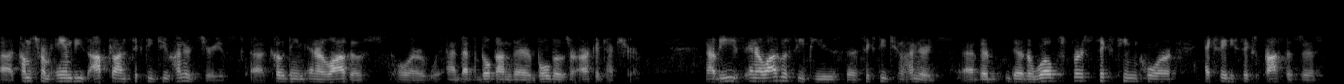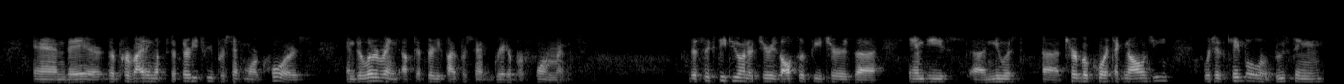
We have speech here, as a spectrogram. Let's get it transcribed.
uh, comes from AMD's Opteron 6200 series, uh, codenamed Interlagos, or uh, that's built on their Bulldozer architecture. Now, these Interlagos CPUs, the 6200s, uh, they're, they're the world's first 16-core x86 processors, and they're, they're providing up to 33% more cores and delivering up to 35% greater performance. The 6200 series also features uh, AMD's uh, newest uh, turbo core technology, which is capable of boosting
